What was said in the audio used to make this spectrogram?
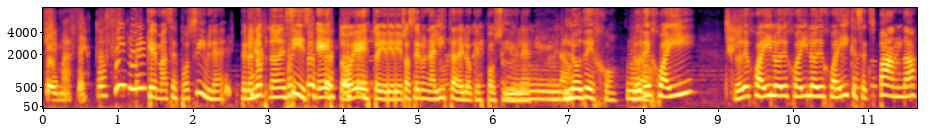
¿qué más es posible? ¿Qué más es posible? Pero no, no decís esto, esto, y empiezo a hacer una lista de lo que es posible. Mm, lo dejo. Lo dejo ahí lo dejo ahí, lo dejo ahí, lo dejo ahí, que se expanda,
